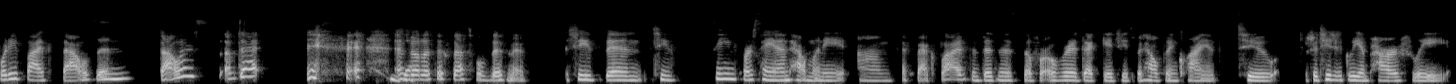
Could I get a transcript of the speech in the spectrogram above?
$45,000 of debt and yeah. built a successful business. She's been, she's seen firsthand how money um, affects lives and business. So for over a decade, she's been helping clients to strategically and powerfully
